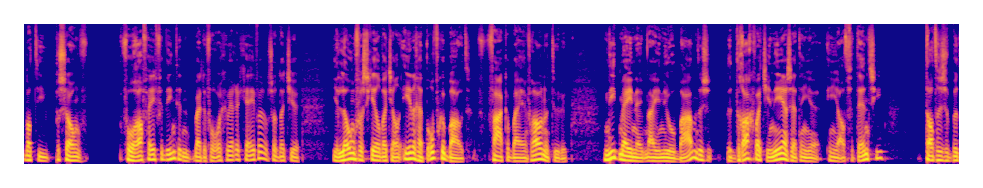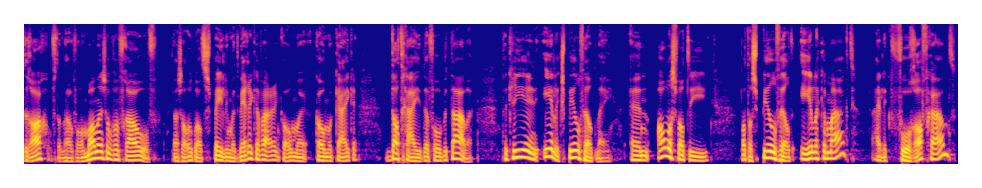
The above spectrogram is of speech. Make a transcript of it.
wat die persoon vooraf heeft verdiend bij de vorige werkgever. Zodat je je loonverschil wat je al eerder hebt opgebouwd, vaker bij een vrouw natuurlijk, niet meeneemt naar je nieuwe baan. Dus bedrag wat je neerzet in je, in je advertentie, dat is het bedrag. Of dat nou voor een man is of een vrouw, of dan zal ook wel speling met werkervaring komen, komen kijken. Dat ga je daarvoor betalen. Dan creëer je een eerlijk speelveld mee. En alles wat, die, wat dat speelveld eerlijker maakt, eigenlijk voorafgaand,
